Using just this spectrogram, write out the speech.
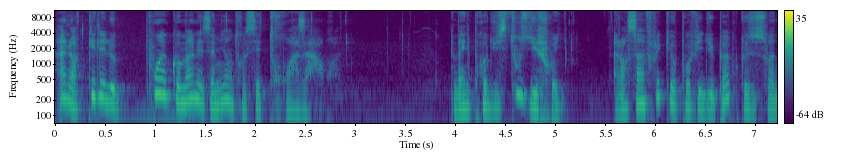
Alors, quel est le point commun, les amis, entre ces trois arbres? Ben, ils produisent tous du fruit. Alors c'est un fruit qui est au profit du peuple, que ce soit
